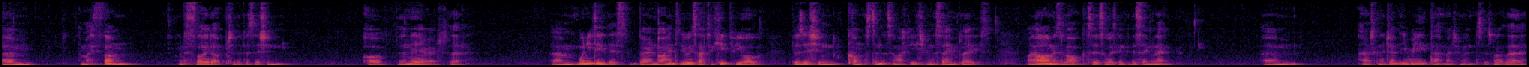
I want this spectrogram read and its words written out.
um, and my thumb I'm going to slide up to the position of the near edge there. Um, when you do this, bear in mind you always have to keep your position constant, so my feet are in the same place. My arm is locked, so it's always going to be the same length. Um, I'm just going to gently read that measurement, so it's about there.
